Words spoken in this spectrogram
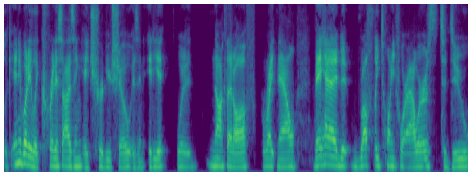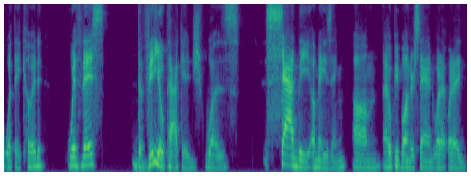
look, anybody like criticizing a tribute show is an idiot. Would knock that off right now. They had roughly 24 hours to do what they could with this. The video package was sadly amazing. Um, I hope people understand what I, what I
